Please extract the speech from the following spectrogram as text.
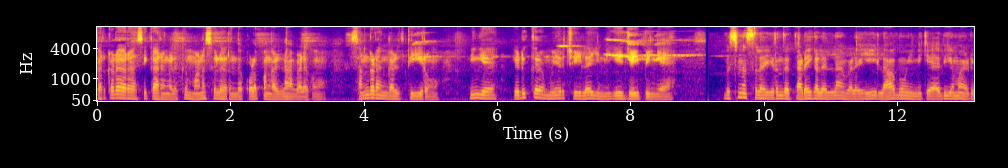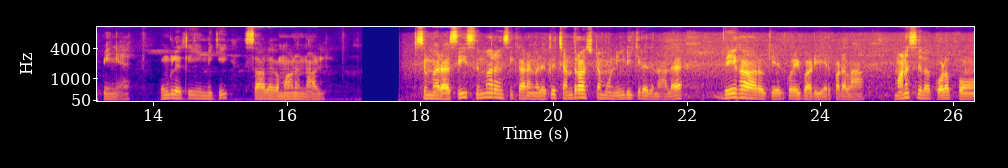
கர்க்கடக ராசிக்காரங்களுக்கு மனசில் இருந்த குழப்பங்கள்லாம் விலகும். சங்கடங்கள் தீரும். நீங்கள் எடுக்கிற முயற்சியில் இன்றைக்கி ஜெயிப்பீங்க. பிஸ்னஸில் இருந்த தடைகள் எல்லாம் விலகி லாபம் இன்றைக்கி அதிகமாக எடுப்பீங்க. உங்களுக்கு இன்றைக்கி சாதகமான நாள். சிம்மராசி சிம்மராசிக்காரங்களுக்கு சிம்ம சந்திராஷ்டமம் நீடிக்கிறதுனால தேக ஆரோக்கிய குறைபாடு ஏற்படலாம். மனசில் குழப்பம்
